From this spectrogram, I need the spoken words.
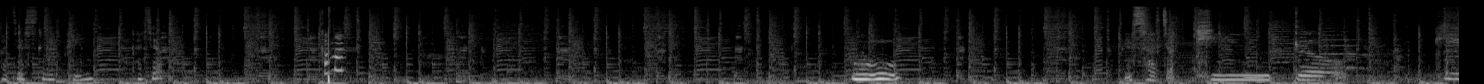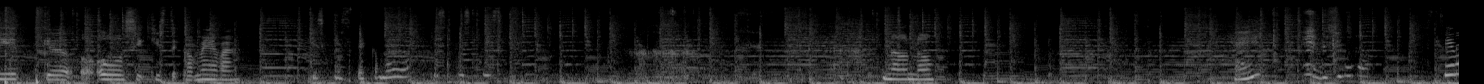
Kaje sleepy. Kaje. Come on. Ooh. You're such a cute girl. Cute girl. Oh, oh she kissed the camera. Kiss, kiss the camera. Kiss, kiss, kiss. No, no. Hey, did she go still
